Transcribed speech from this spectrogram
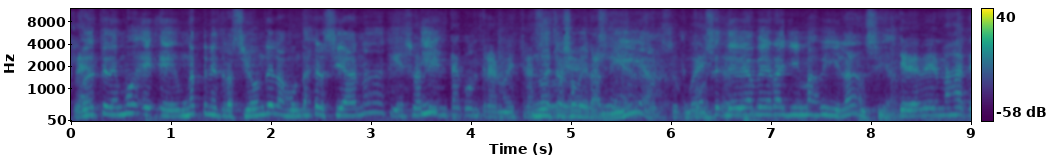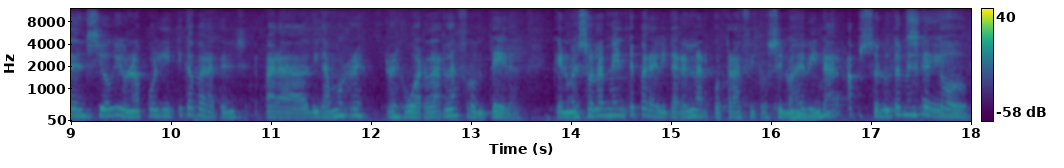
Claro. Entonces tenemos eh, eh, una penetración de las ondas hercianas Y eso atenta contra nuestra, nuestra soberanía. Entonces debe haber allí más vigilancia. Debe haber más atención y una política para, para digamos, res- resguardar la frontera, que no es solamente para evitar el narcotráfico, sino es evitar absolutamente Sí. todo.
